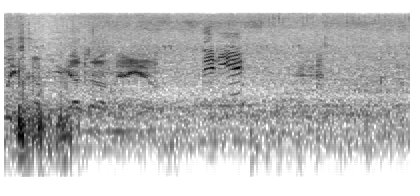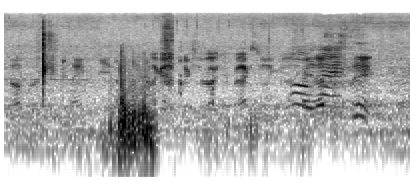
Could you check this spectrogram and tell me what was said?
Please tell me you got that on video. Video? Thank you. I got a picture on your back swing. Oh, hey, that's a.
